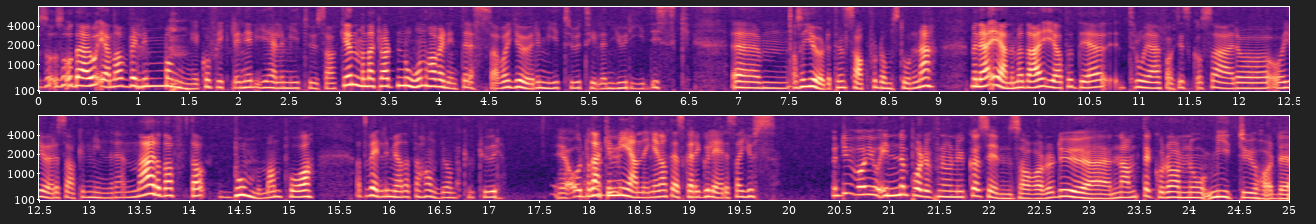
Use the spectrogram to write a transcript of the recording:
så, så, Det er jo en av veldig mange konfliktlinjer i hele metoo-saken. Men det er klart noen har veldig interesse av å gjøre metoo til en juridisk um, Altså gjøre det til en sak for domstolene. Men jeg er enig med deg i at det tror jeg faktisk også er å, å gjøre saken mindre enn den er. Og da, da, bommer man på at veldig mye av dette handler om kultur. Ja, og, og, det er ikke du, meningen at det skal reguleres av juss. Du var jo inne på det for noen uker siden, Sara, da du eh, nevnte hvordan metoo hadde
